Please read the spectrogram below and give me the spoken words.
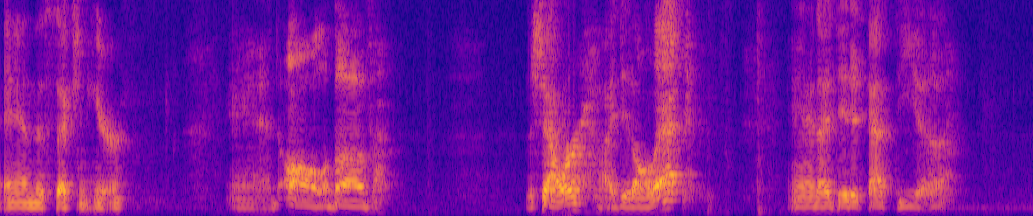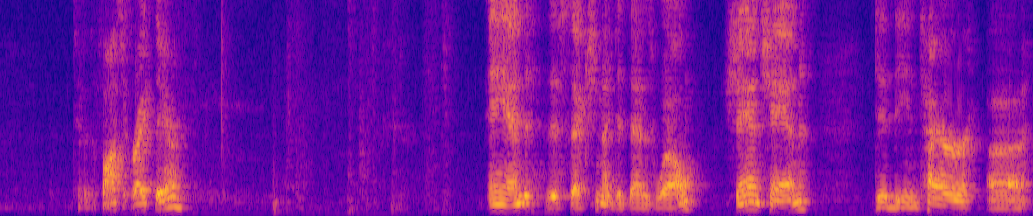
and this section here and all above the shower. I did all that and I did it at the uh, tip of the faucet right there. And this section I did that as well. Shan Chan did the entire uh,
